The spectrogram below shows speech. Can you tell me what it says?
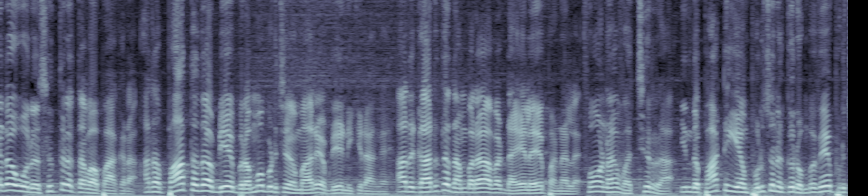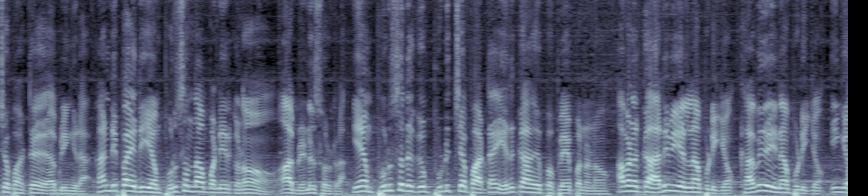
ஏதோ ஒரு சித்திரத்தவ பார்க்குறா அதை பார்த்தது அப்படியே பிரம்ம பிடிச்ச மாதிரி அப்படியே நிற்கிறாங்க அதுக்கு அடுத்த நம்பரை அவள் டயலே பண்ணலை. ஃபோனை வச்சிடுறா. இந்த பாட்டு என் புருஷனுக்கு ரொம்பவே பிடிச்ச பாட்டு அப்படிங்கிறா. கண்டிப்பாக இது என் புருஷன் தான் பண்ணியிருக்கணும் அப்படின்னு சொல்கிறான் என் புருஷனுக்கு பிடிச்ச பாட்டை எதுக்காக இப்போ ப்ளே பண்ணணும்? அவனுக்கு அறிவியல்னா பிடிக்கும் கவிதைனா பிடிக்கும். இங்க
